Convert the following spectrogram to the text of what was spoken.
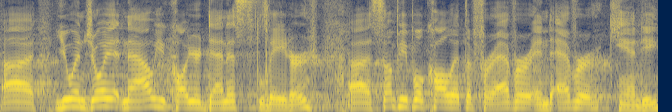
Uh, you enjoy it now, you call your dentist later. Uh, some people call it the forever and ever candy.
